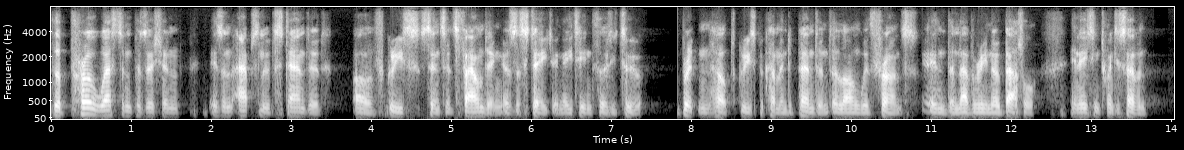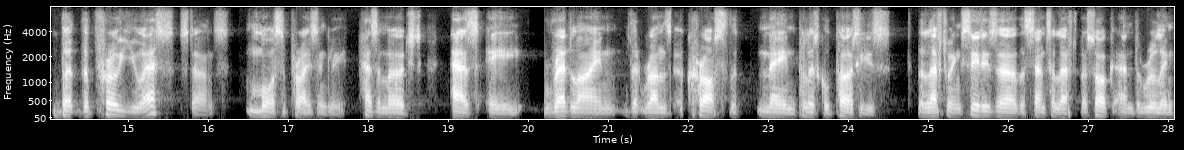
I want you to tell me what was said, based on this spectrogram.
the pro Western position is an absolute standard of Greece since its founding as a state in 1832. Britain helped Greece become independent along with France in the Navarino battle in 1827. But the pro US stance, more surprisingly, has emerged as a red line that runs across the main political parties the left wing Syriza, the center left PASOK, and the ruling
